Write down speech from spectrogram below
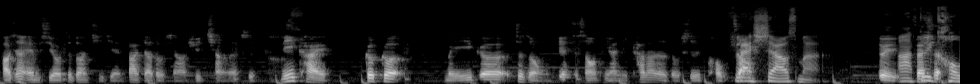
好像 MCO 这段期间，大家都想要去抢的是，你一开各个每一个这种电子商务平台，你看到的都是口罩，flash sales 嘛。对啊，对 fashion- 口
